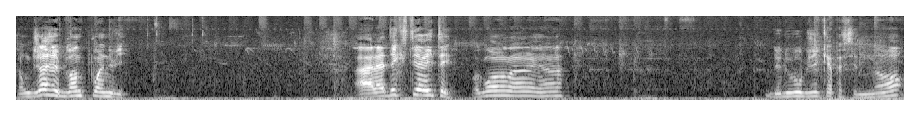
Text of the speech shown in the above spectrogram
Donc déjà, j'ai besoin de points de vie. À la dextérité. Augmente... hein, hein. De nouveaux objets capacité. Non.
